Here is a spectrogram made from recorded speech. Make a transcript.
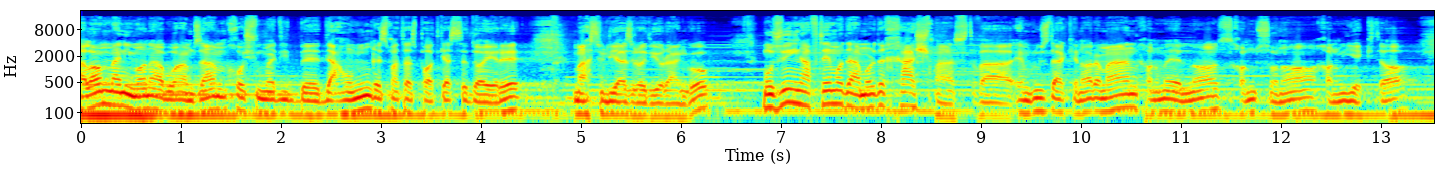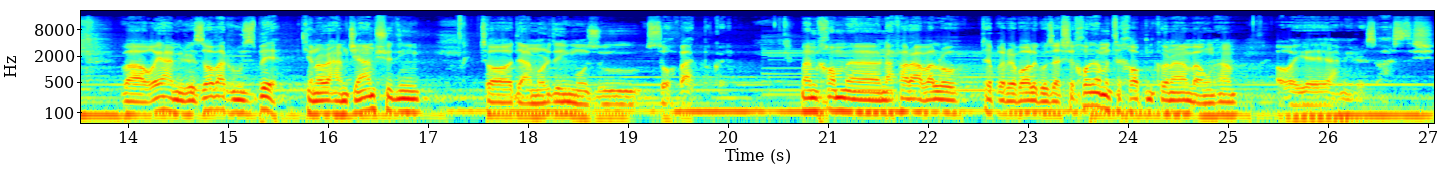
سلام من ایمان ابو همزم خوش اومدید به دهمین قسمت از پادکست دایره محصولی از رادیو رنگو. موضوع این هفته ما در مورد خشم هست و امروز در کنار من خانم الناز، خانم سونا، خانم یکتا و آقای امیررضا و روزبه. کنار هم جمع شدیم تا در مورد این موضوع صحبت بکنیم. من می‌خوام نفر اول رو طبق روال گذشته خودم انتخاب می‌کنم و اون هم آقای امیررضا هستش.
